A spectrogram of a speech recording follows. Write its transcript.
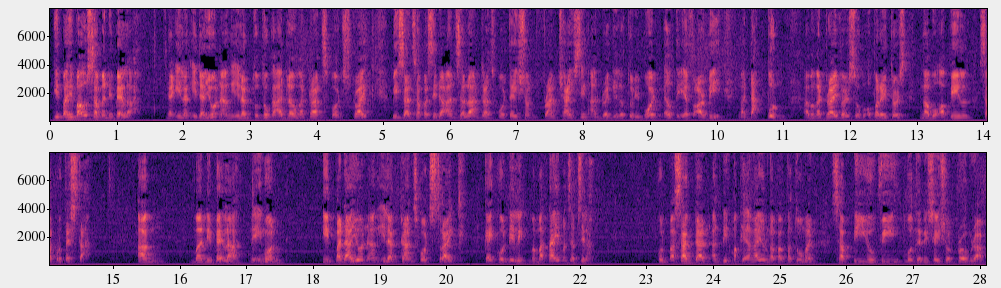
Gipahibaw sa Manibela nga ilang idayon ang ilang tuto ka nga transport strike bisan sa pasidaan sa Land Transportation Franchising and Regulatory Board LTFRB nga dakpon ang mga drivers o operators nga mo appeal sa protesta. Ang Manibela niingon ipadayon ang ilang transport strike kay kun dili mamatay man sab sila kung pasagdan ang di makiangayon nga pagpatuman sa PUV modernization program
